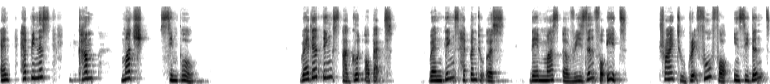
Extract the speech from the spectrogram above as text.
and happiness become much simple. Whether things are good or bad, when things happen to us, there must a reason for it. Try to grateful for incident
